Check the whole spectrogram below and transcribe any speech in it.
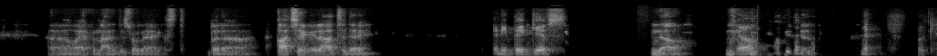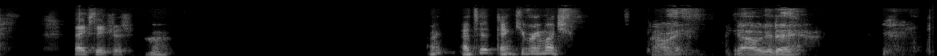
Uh, wife and I just relaxed. But uh, I'll check it out today. Any big gifts? No. No? No. Okay. Thanks, Deatrich. All right, that's it. Thank you very much. All right. Y'all have a good day.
